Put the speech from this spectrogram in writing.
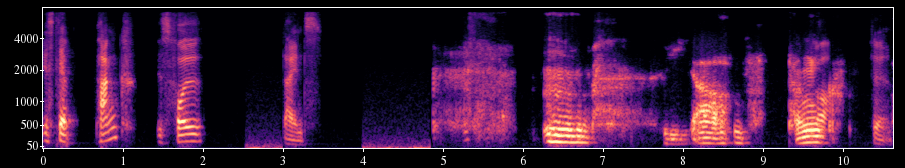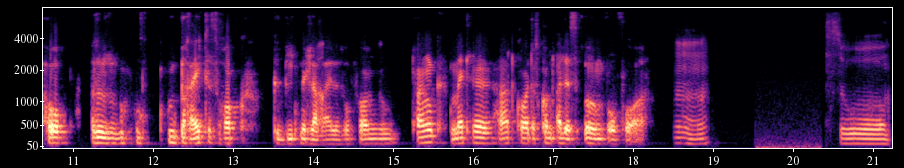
ist der Punk ist voll deins. Ja, Punk, ja, auch, also ein breites Rockgebiet mittlerweile, so von Punk, Metal, Hardcore, das kommt alles irgendwo vor. Mhm. So,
